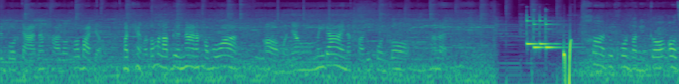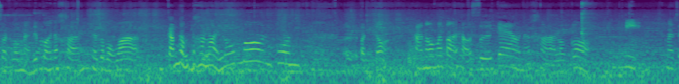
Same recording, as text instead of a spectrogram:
เป็นโปรการ์ดนะคะ แล้วก็บัตรเดี๋ยวบัตรแข่งเราต้องมารับเดือนหน้านะคะ เพราะว่าเออเหมือนยังไม่ได้นะคะ ทุกคนก็นั่นแหละค่ะทุกคนตอนนี้ก็ออกจากโรงหนังเรียบร้อยนะคะแค่จะบอกว่าการทำตาไหลายรอบมากทุกคนเออตอนนี้ก็พาน้องมาต่อแถวซื้อแก้วนะคะ แล้วก็นี่มาแจ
